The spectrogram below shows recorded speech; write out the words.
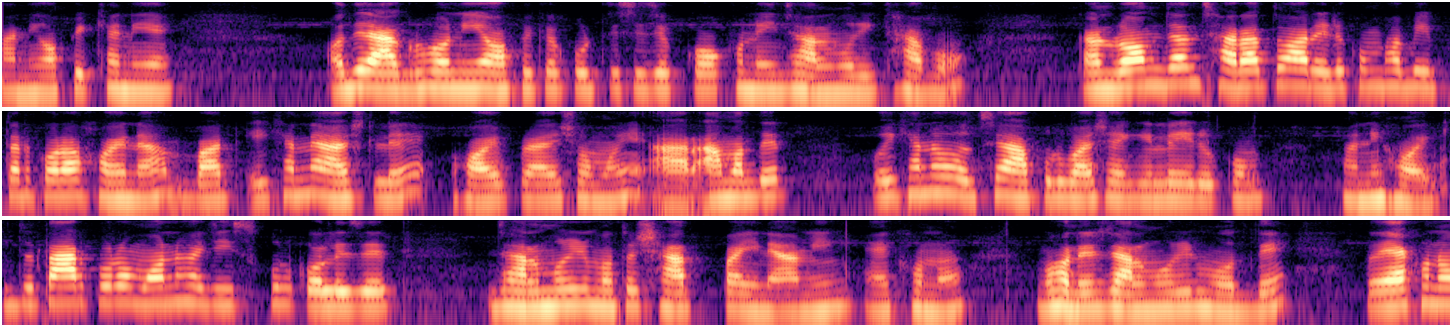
মানে অপেক্ষা নিয়ে ওদের আগ্রহ নিয়ে অপেক্ষা করতেছি যে কখন এই ঝালমুড়ি খাব। কারণ রমজান ছাড়া তো আর এরকমভাবে ইফতার করা হয় না বাট এখানে আসলে হয় প্রায় সময়। আর আমাদের ওইখানেও হচ্ছে আপুর বাসায় গেলে এরকম মানে হয়। কিন্তু তারপরও মনে হয় যে স্কুল, কলেজের ঝালমুড়ির মতো স্বাদ পাই না আমি এখনও ঘরের ঝালমুড়ির মধ্যে। তো এখনও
